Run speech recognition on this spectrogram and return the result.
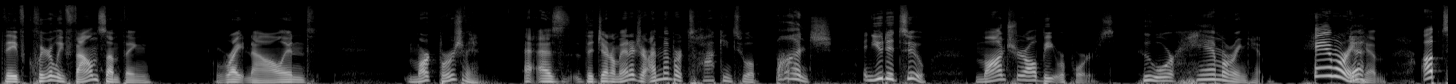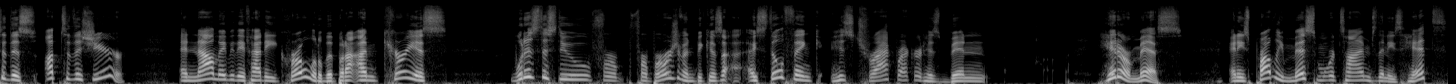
they've clearly found something right now. And Marc Bergevin, as the general manager, I remember talking to a bunch, and you did too, Montreal beat reporters who were hammering him, hammering yeah. him up to this up to this year. And now maybe they've had to crow a little bit, but I, am curious. What does this do for for Bergevin? Because I, I still think his track record has been hit or miss and he's probably missed more times than he's hit.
